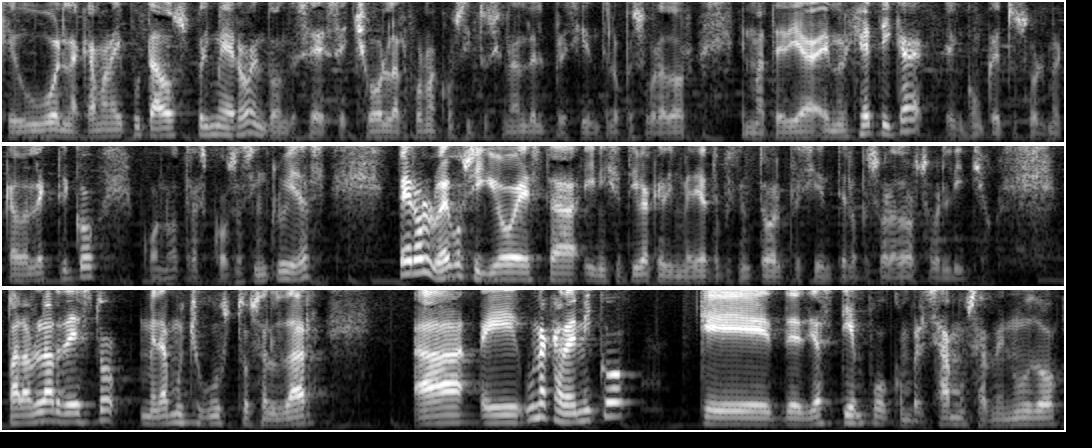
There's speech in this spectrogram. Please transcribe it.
que hubo en la Cámara de Diputados primero, en donde se desechó la reforma constitucional del presidente López Obrador en materia energética, en concreto sobre el mercado eléctrico, con otras cosas incluidas, pero luego siguió esta iniciativa que de inmediato presentó el presidente López Obrador sobre el litio. Para hablar de esto, me da mucho gusto saludar a eh, un académico que desde hace tiempo conversamos a menudo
